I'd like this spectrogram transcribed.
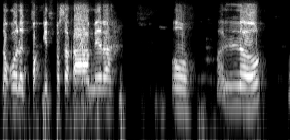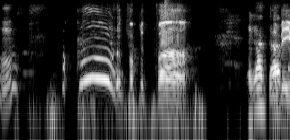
Naku, nagpakit pa sa camera. Oh, hello? Hmm? Ako, nagpakit pa. Teka, Na at, baby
